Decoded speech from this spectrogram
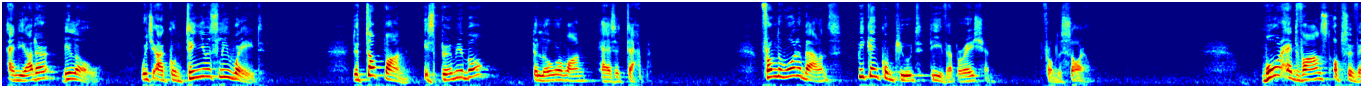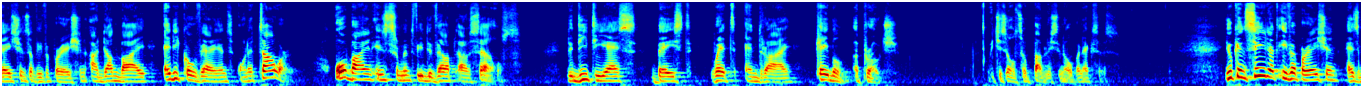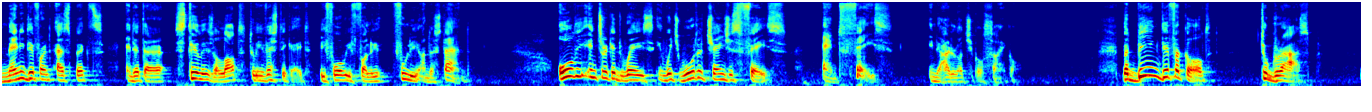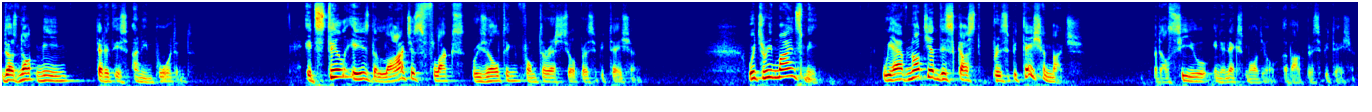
and the other below, which are continuously weighed. The top one is permeable, the lower one has a tap. From the water balance, we can compute the evaporation from the soil. More advanced observations of evaporation are done by eddy covariance on a tower or by an instrument we developed ourselves, the DTS-based wet and dry cable approach, which is also published in open access. You can see that evaporation has many different aspects and that there still is a lot to investigate before we fully, fully understand. All the intricate ways in which water changes phase and phase in the hydrological cycle. But being difficult to grasp does not mean that it is unimportant. It still is the largest flux resulting from terrestrial precipitation. Which reminds me, we have not yet discussed precipitation much, but I'll see you in the next module about precipitation.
